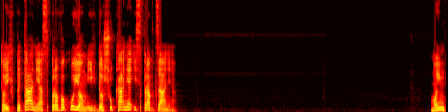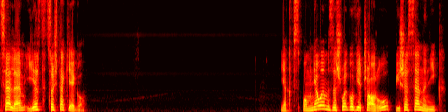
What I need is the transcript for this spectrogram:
to ich pytania sprowokują ich do szukania i sprawdzania. Moim celem jest coś takiego. Jak wspomniałem zeszłego wieczoru, piszę sennik.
